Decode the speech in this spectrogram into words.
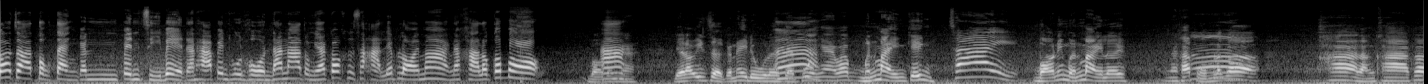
ก็จะตกแต่งกันเป็นสีเบจนะคะ เป็นทูโทนด้านหน้าตรงเนี้ยก็คือสะอาดเรียบร้อยมากนะคะ แล้วก็บอกบอกเป็นไงอะเดี๋ยวเราอินเสิร์ตกันให้ดูเลยแต่อ่าพูดง่ายๆว่าเหมือนใหม่จริงใช่ๆบอกนี่เหมือนใหม่เลยนะครับ ผมอ่าแล้วก็ผ้าหลังคาก็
